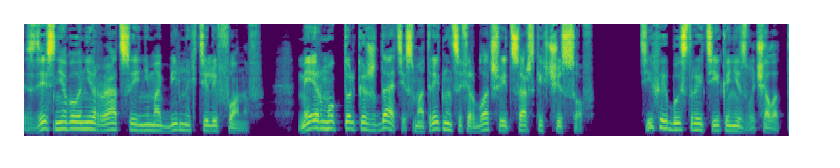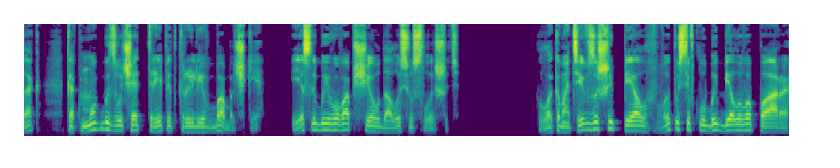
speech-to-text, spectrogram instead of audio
Здесь не было ни рации, ни мобильных телефонов. Мейер мог только ждать и смотреть на циферблат швейцарских часов. Тихое быстрое тиканье звучало так, как мог бы звучать трепет крыльев бабочки, если бы его вообще удалось услышать. Локомотив зашипел, выпустив клубы белого пара,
